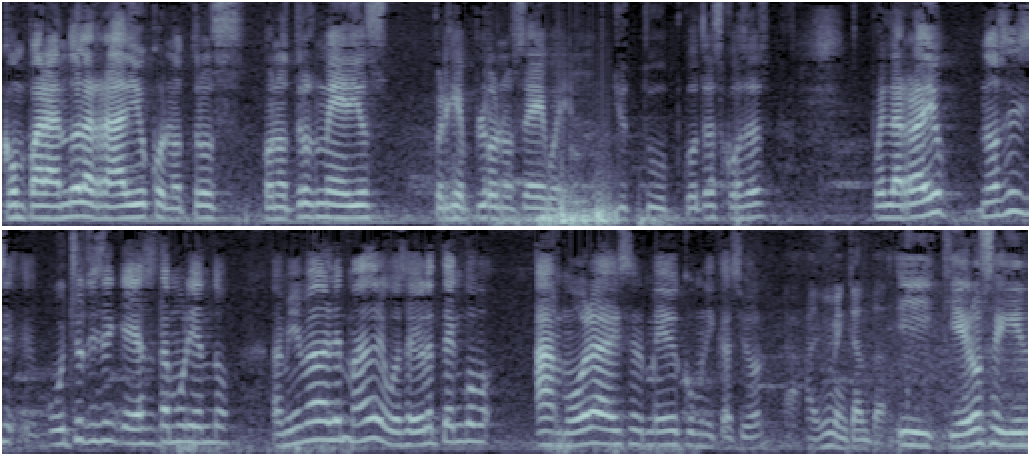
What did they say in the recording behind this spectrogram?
comparando la radio con otros, con otros medios, por ejemplo, no sé, güey, YouTube, otras cosas, pues la radio, no sé si, muchos dicen que ya se está muriendo. A mí me vale madre, güey, o sea, yo le tengo amor a ese medio de comunicación A mí me encanta. y quiero seguir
